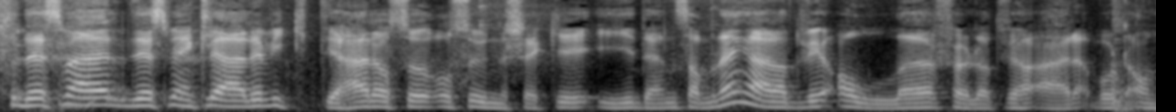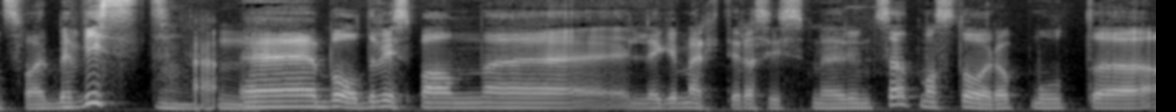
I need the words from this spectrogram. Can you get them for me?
så det som, er, det som egentlig er det viktige her, også, også understreke i den sammenheng, er at vi alle føler at vi er vårt ansvar bevisst. Eh, både hvis man eh, legger merke til rasisme rundt seg, at man står opp mot eh,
